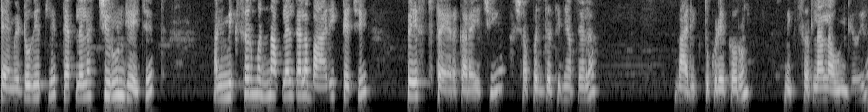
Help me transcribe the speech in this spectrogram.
टॅमॅटो घेतले ते आपल्याला चिरून घ्यायचे. आणि मिक्सर मधनं आपल्याला त्याला बारीक त्याची पेस्ट तयार करायची. अशा पद्धतीने आपल्याला बारीक तुकडे करून मिक्सरला लावून घेऊया.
